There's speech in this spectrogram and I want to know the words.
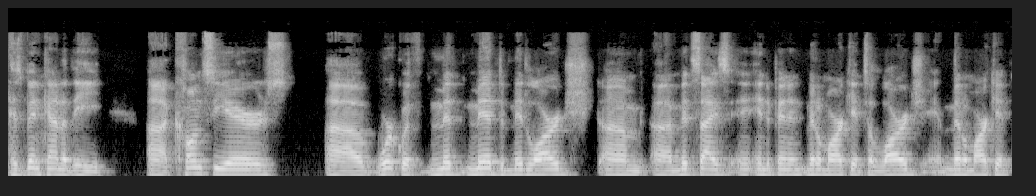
has been kind of the uh, concierge uh, work with mid mid to mid large um, uh, mid size independent middle market to large middle market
